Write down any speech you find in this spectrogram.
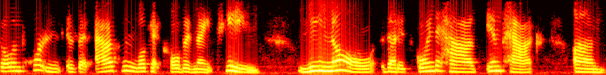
so important is that as we look at COVID 19, we know that it's going to have impacts um,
